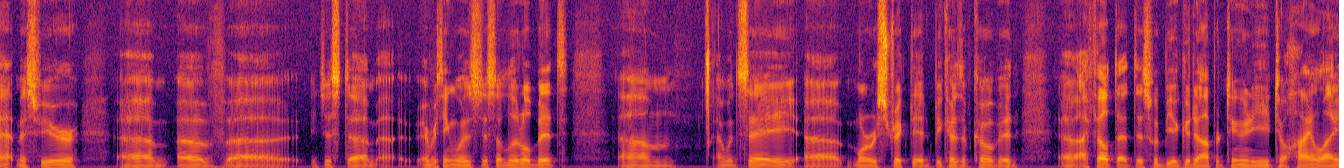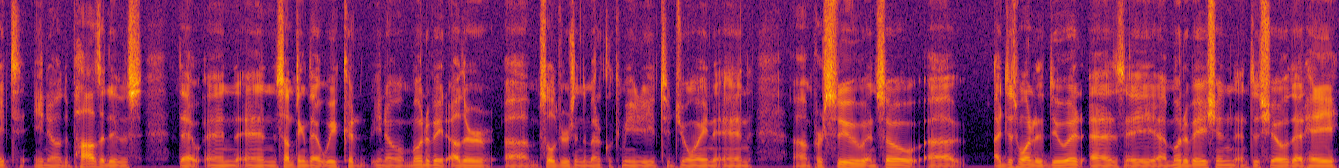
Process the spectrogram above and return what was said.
atmosphere um, of uh, just um, uh, everything was just a little bit, um, I would say, uh, more restricted because of COVID. Uh, I felt that this would be a good opportunity to highlight, you know, the positives that and and something that we could, you know, motivate other um, soldiers in the medical community to join and um, pursue. And so. Uh, I just wanted to do it as a, motivation and to show that hey,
